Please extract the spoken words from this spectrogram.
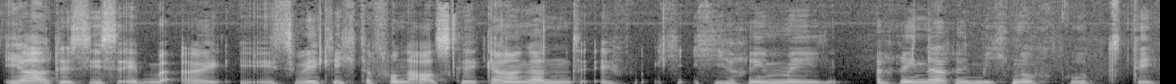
Ja, das ist eben äh, ist wirklich davon ausgegangen. Ich, erinnere, mich, noch gut, die,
